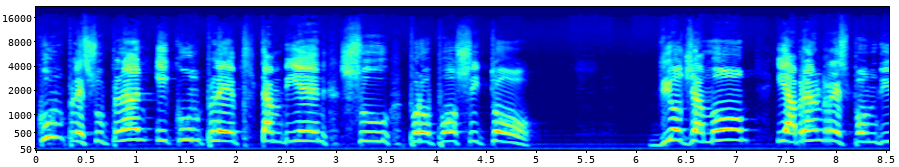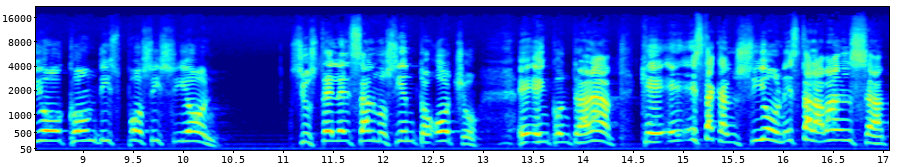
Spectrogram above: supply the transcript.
cumple su plan y cumple también su propósito. Dios llamó y Abraham respondió con disposición. Si usted lee el Salmo 108, eh, encontrará que eh, esta canción, esta alabanza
